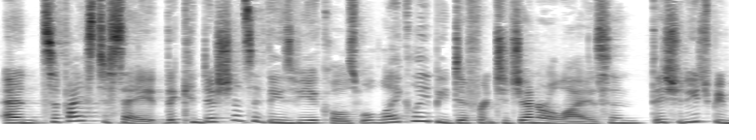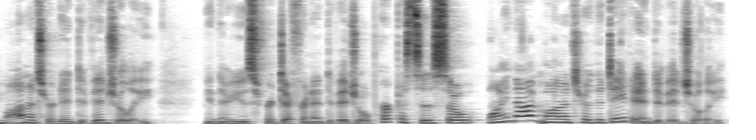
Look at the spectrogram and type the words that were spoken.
And suffice to say, the conditions of these vehicles will likely be different to generalize, and they should each be monitored individually mean, they're used for different individual purposes, so why not monitor the data individually?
